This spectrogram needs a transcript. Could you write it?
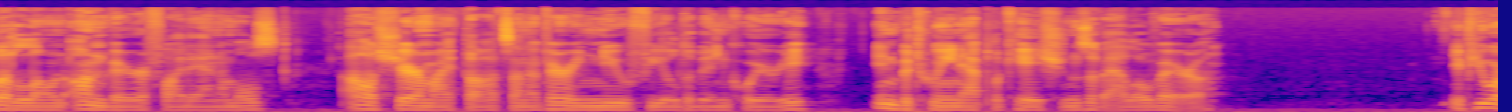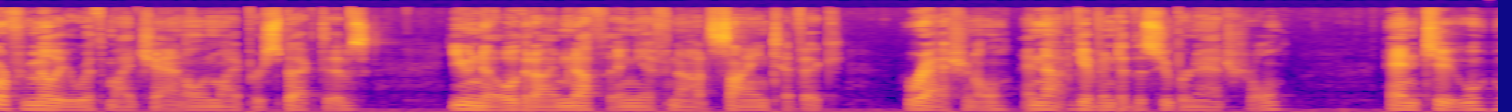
let alone unverified animals, I'll share my thoughts on a very new field of inquiry in between applications of aloe vera. If you are familiar with my channel and my perspectives, you know that I'm nothing if not scientific, rational, and not given to the supernatural. And two,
